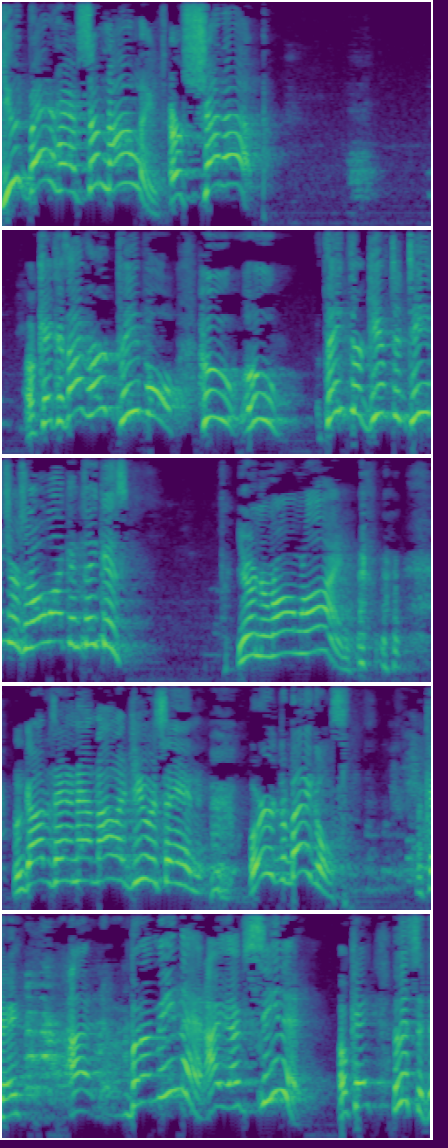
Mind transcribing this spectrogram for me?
you'd better have some knowledge or shut up. Okay? Because I've heard people who, who think they're gifted teachers and all I can think is, you're in the wrong line. when God was handing out knowledge, you were saying, where's the bagels? Okay? I, but I mean that. I, I've seen it. Okay? Listen,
